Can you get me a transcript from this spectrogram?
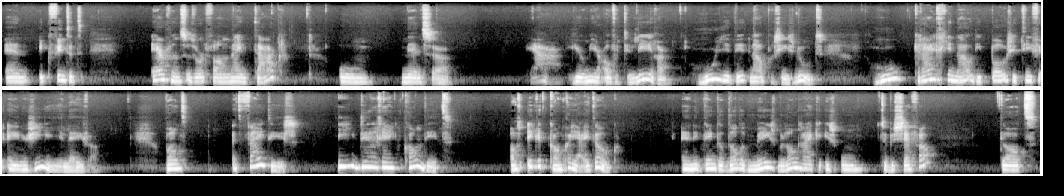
En ik vind het ergens een soort van mijn taak om mensen ja, hier meer over te leren. Hoe je dit nou precies doet. Hoe krijg je nou die positieve energie in je leven? Want het feit is, iedereen kan dit. Als ik het kan, kan jij het ook. En ik denk dat dat het meest belangrijke is om te beseffen dat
